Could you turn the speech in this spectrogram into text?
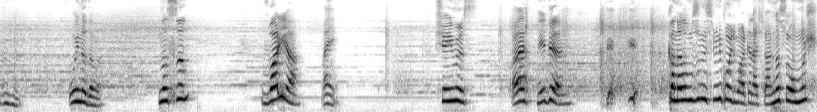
Oyun adamı. Nasıl? Var ya. Ay. Şeyimiz. Ay neydi? Kanalımızın ismini koydum arkadaşlar. Nasıl olmuş?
